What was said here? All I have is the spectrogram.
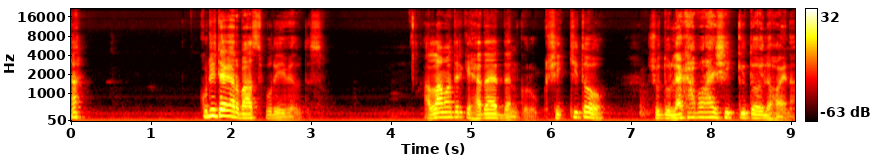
হ্যাঁ কোটি টাকার বাস পুড়িয়ে ফেলতেছ। আল্লাহ আমাদেরকে হেদায়ত দান করুক। শিক্ষিত, শুধু লেখাপড়ায় শিক্ষিত হইলে হয় না।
